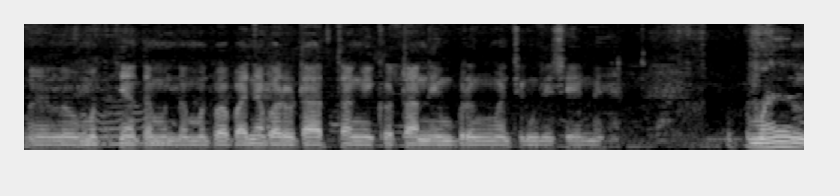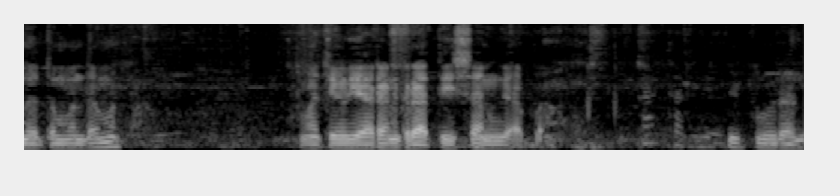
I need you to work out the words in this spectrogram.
Nah, lumutnya teman-teman bapaknya baru datang ikutan nimbrung mancing di sini. Lumayan lah teman-teman. Mancing liaran gratisan nggak bang? Hiburan.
